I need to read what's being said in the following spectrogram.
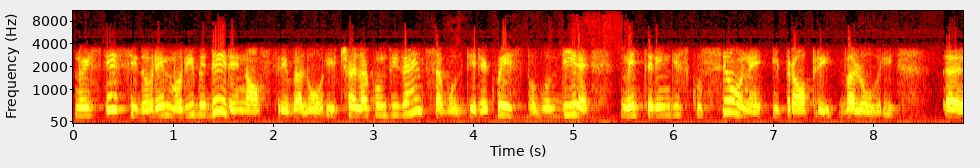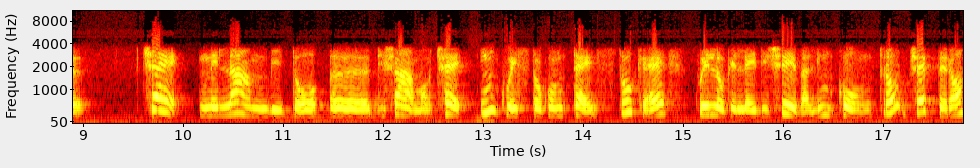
noi stessi dovremmo rivedere i nostri valori, cioè la convivenza vuol dire questo, vuol dire mettere in discussione i propri valori. Eh, nell'ambito, eh, diciamo, c'è in questo contesto che è quello che lei diceva, l'incontro, c'è però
